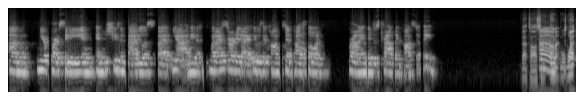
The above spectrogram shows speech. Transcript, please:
um, New York Park City, and and she's been fabulous. But yeah, I mean, when I started, I, it was a constant hustle and grind, and just traveling constantly. That's awesome. Um, Um, what?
